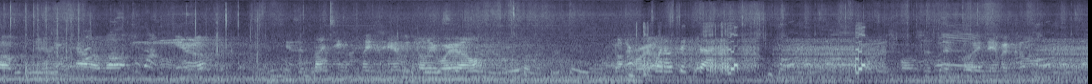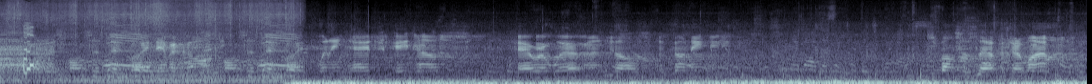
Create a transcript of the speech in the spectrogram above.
He's in 19th place Johnny Royale. Johnny Royale. 106 back. By by by Winning Edge, Gatehouse, and Charles. Sponsors there for Jeremiah.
